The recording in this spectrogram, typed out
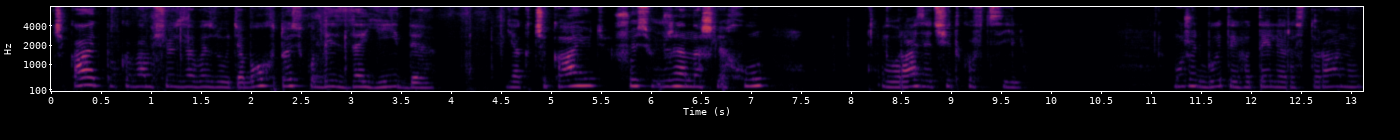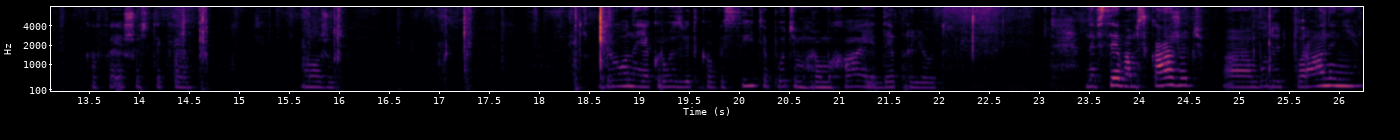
Чекають, поки вам щось завезуть, або хтось кудись заїде. Як чекають, щось вже на шляху і уразять чітко в ціль. Можуть бути і готелі, ресторани, кафе, щось таке. Можуть. Дрони, як розвідка висить, а потім громихає, йде прильот. Не все вам скажуть, будуть поранені.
